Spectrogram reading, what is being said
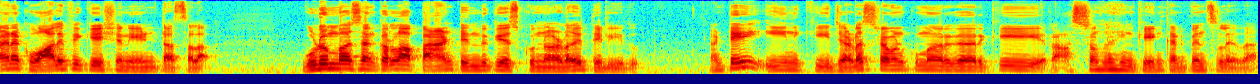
ఆయన క్వాలిఫికేషన్ ఏంటి అసలు? గుడుంబ శంకర్లో ఆ ప్యాంట్ ఎందుకు వేసుకున్నాడో తెలియదు అంటే ఈయనకి జడ శ్రవణ్ కుమార్ గారికి రాష్ట్రంలో ఇంకేం కనిపించలేదా?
